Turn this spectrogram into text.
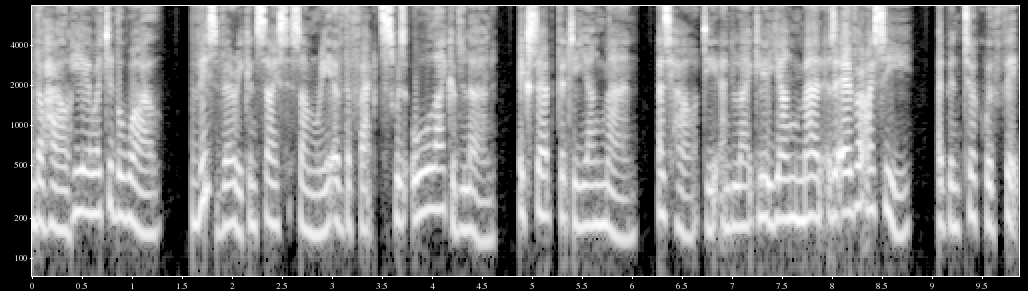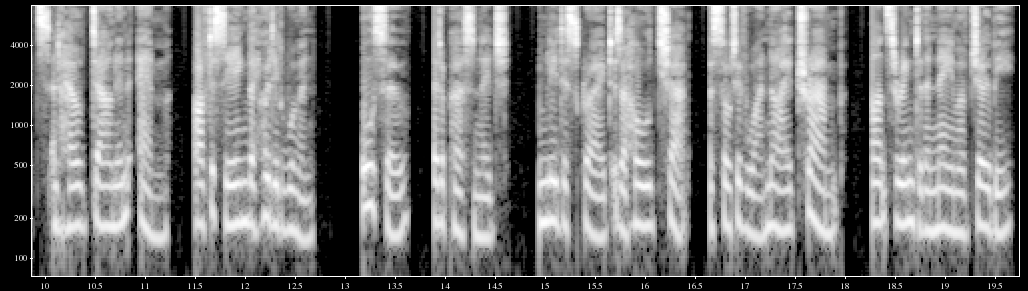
the howl he waited the while. This very concise summary of the facts was all I could learn, except that a young man, as hearty and likely a young man as ever I see, had been took with fits and held down in M, after seeing the hooded woman. Also, that a personage, dimly described as a old chap, a sort of one-eyed tramp, answering to the name of Joby,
